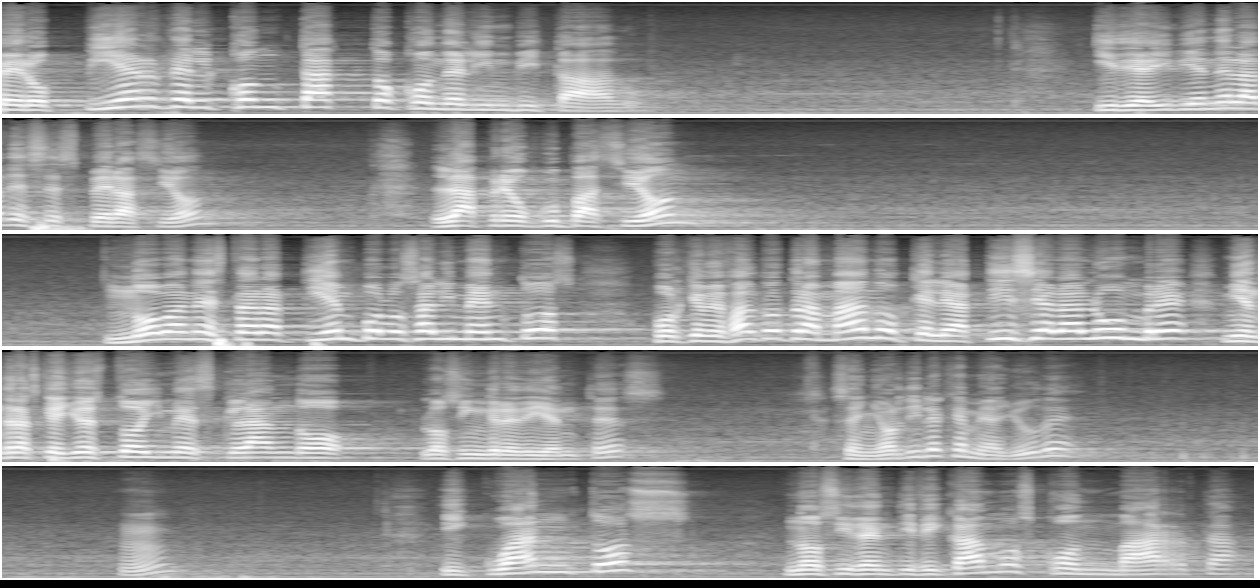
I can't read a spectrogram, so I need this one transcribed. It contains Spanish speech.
pero pierde el contacto con el invitado. Y de ahí viene la desesperación, la preocupación. No van a estar a tiempo los alimentos porque me falta otra mano que le atice a la lumbre mientras que yo estoy mezclando los ingredientes. Señor, dile que me ayude. ¿Mm? ¿Y cuántos nos identificamos con Marta?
